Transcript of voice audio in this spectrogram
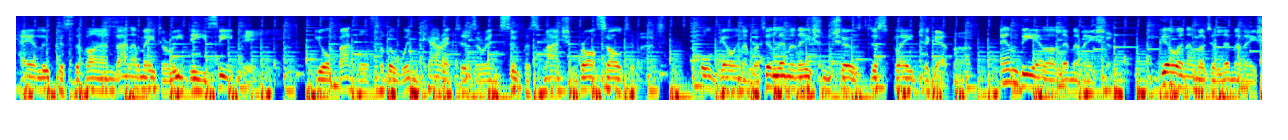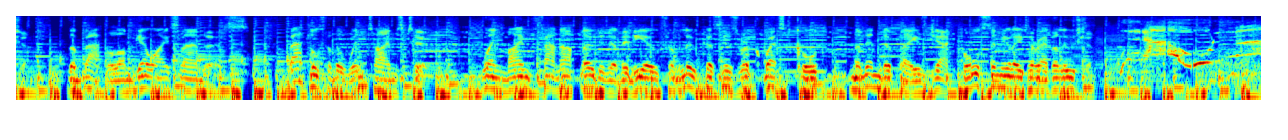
Hey Lucas the Vyond Animator EDCP. Your battle for the win characters are in Super Smash Bros. Ultimate. All Go Animate elimination shows displayed together. MBL elimination. Go Animate elimination. The battle on Go Icelanders. Battle for the win times 2. When Mime Fan uploaded a video from Lucas's request called Melinda Plays Jack Ball Simulator Evolution. No! No!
